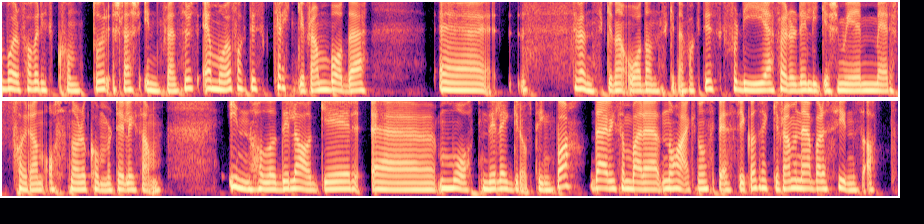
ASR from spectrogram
våre favorittkontoer slash influencers, jeg må jo faktisk trekke fram både eh, svenskene og danskene, faktisk. Fordi jeg føler de ligger så mye mer foran oss når det kommer til liksom innholdet de lager, eh, måten de legger opp ting på. Det er liksom bare, Nå har jeg ikke noen spesifikke å trekke fram, men jeg bare synes at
